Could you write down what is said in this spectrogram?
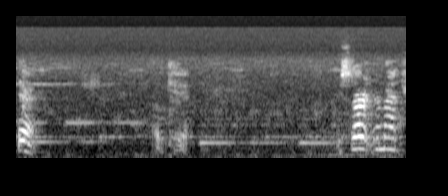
There. Okay. We're starting the match,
